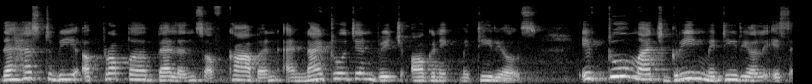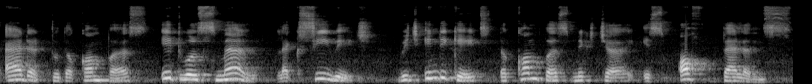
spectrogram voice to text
there has to be a proper balance of carbon and nitrogen rich organic materials. If too much green material is added to the compost, it will smell like sewage, which indicates the compost mixture is off balance.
